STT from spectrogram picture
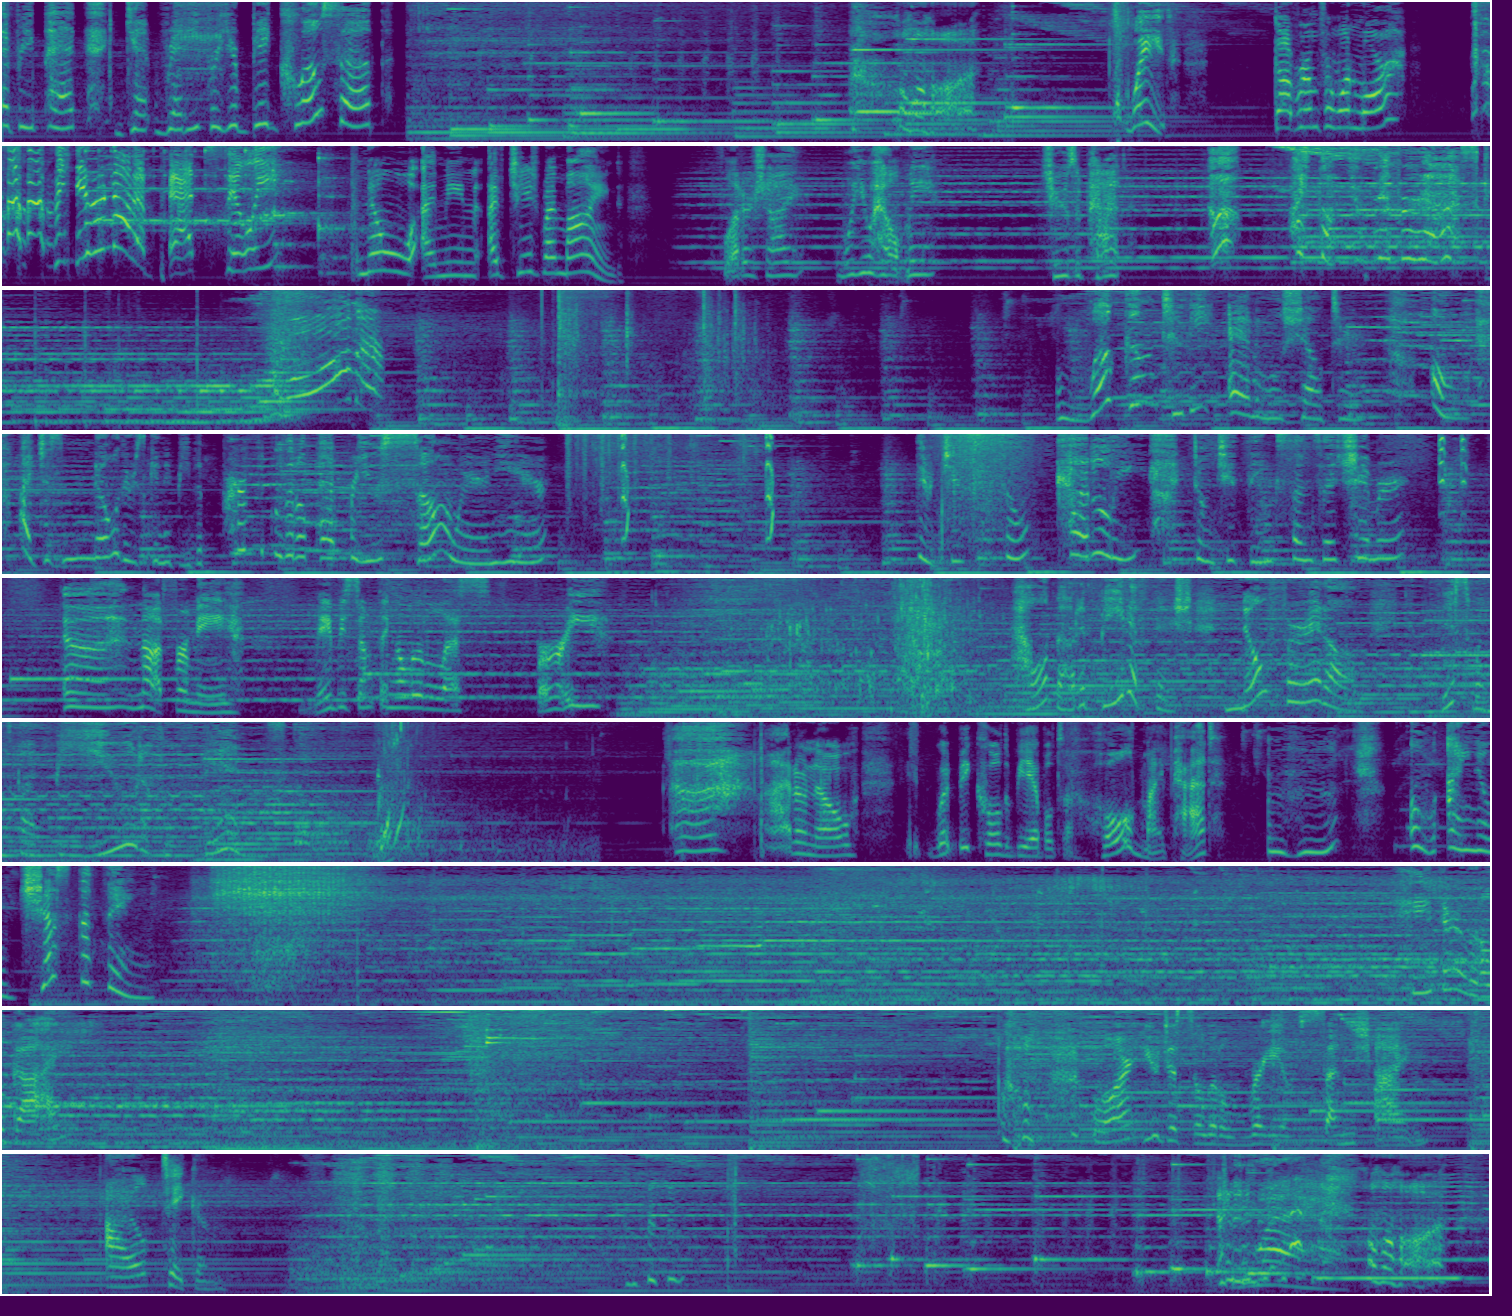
every pet, get ready for your big close-up. Wait, got room for one more? You're not a pet, silly. No, I mean, I've changed my mind. Fluttershy, will you help me? Choose a pet? I thought you'd never ask. Welcome to the animal shelter. Oh, I just know there's gonna be the perfect little pet for you somewhere in here. They're just so cuddly, don't you think, Sunset Shimmer? Not for me. Maybe something a little less furry? How about a betta fish? No fur at all. And this one's got beautiful fins. Uh, I don't know. It would be cool to be able to hold my pet. Mm-hmm. Oh, I know just the thing. There, little guy. Well, aren't you just a little ray of sunshine? I'll take him. Wow.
